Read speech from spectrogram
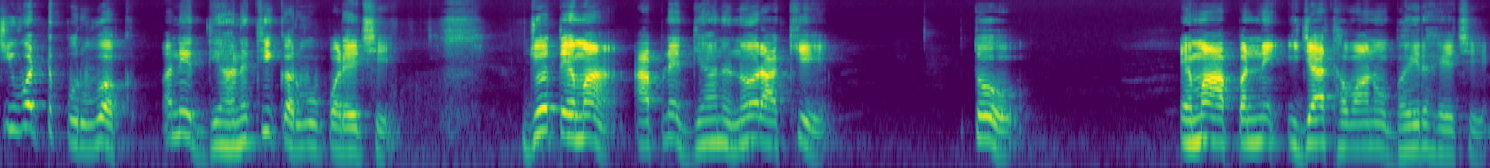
ચીવટપૂર્વક અને ધ્યાનથી કરવું પડે છે. જો તેમાં આપણે ધ્યાન ન રાખીએ, તો એમાં આપણને ઈજા થવાનો ભય રહે છે.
